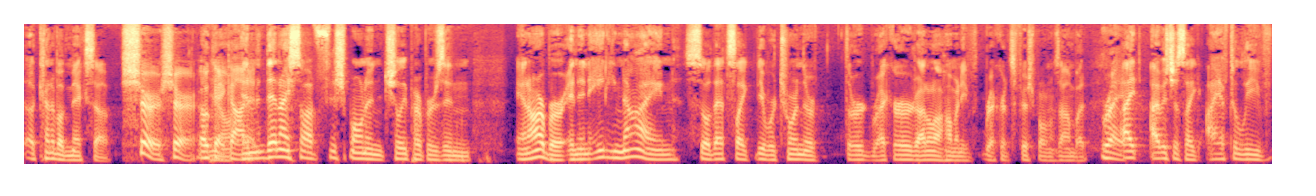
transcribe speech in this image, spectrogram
a kind of a mix up. sure sure okay you know? got and it And then I saw Fishbone and Chili Peppers in Ann Arbor, and in '89, so that's like they were touring their third record. I don't know how many records Fishbone was on, but Right. I, I was just like, I have to leave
